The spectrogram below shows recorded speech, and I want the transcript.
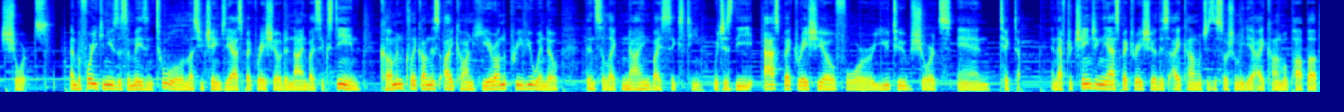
shorts. And before you can use this amazing tool, unless you change the aspect ratio to 9 by 16, come and click on this icon here on the preview window, then select 9 by 16, which is the aspect ratio for YouTube Shorts and TikTok. And after changing the aspect ratio, this icon, which is the social media icon, will pop up.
